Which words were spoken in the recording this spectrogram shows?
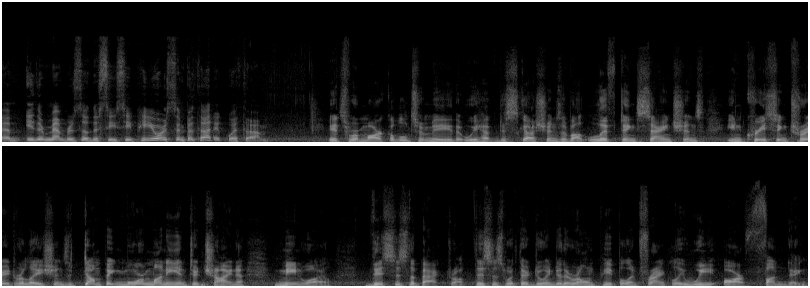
um, either members of the CCP or sympathetic with them. It's remarkable to me that we have discussions about lifting sanctions, increasing trade relations, dumping more money into China. Meanwhile, this is the backdrop. This is what they're doing to their own people, and frankly, we are funding.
